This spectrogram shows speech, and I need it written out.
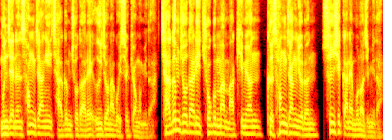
문제는 성장이 자금 조달에 의존하고 있을 경우입니다. 자금 조달이 조금만 막히면 그 성장률은 순식간에 무너집니다.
